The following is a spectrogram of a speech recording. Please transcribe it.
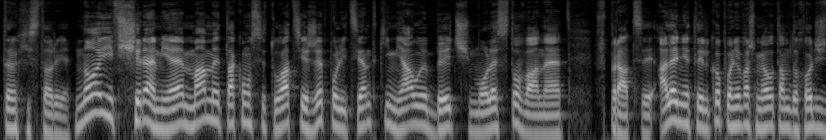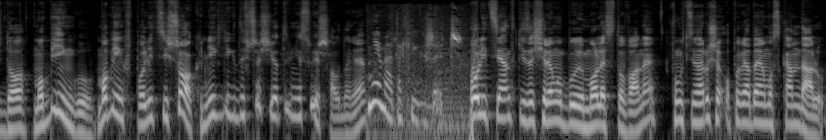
tę historię. No i w Śremie mamy taką sytuację, że policjantki miały być molestowane w pracy, ale nie tylko, ponieważ miało tam dochodzić do mobbingu. Mobbing w policji szok. Nikt nigdy wcześniej o tym nie słyszał, no nie? Nie ma takich rzeczy. Policjantki ze Śremu były molestowane, funkcjonariusze opowiadają o skandalu.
